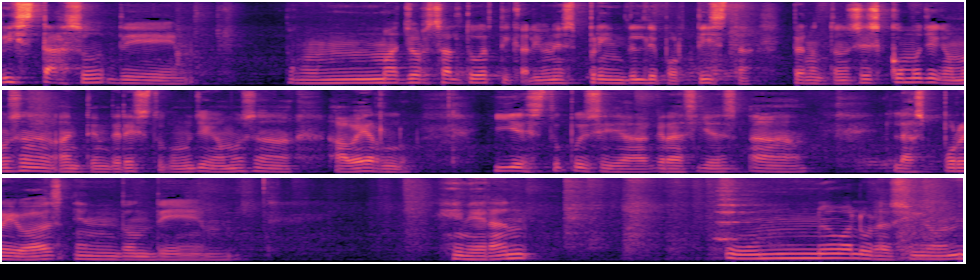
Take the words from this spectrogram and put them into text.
vistazo de un mayor salto vertical y un sprint del deportista. Pero entonces, ¿cómo llegamos a, entender esto? ¿Cómo llegamos a, a, verlo? Y esto pues se da gracias a las pruebas en donde generan una valoración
